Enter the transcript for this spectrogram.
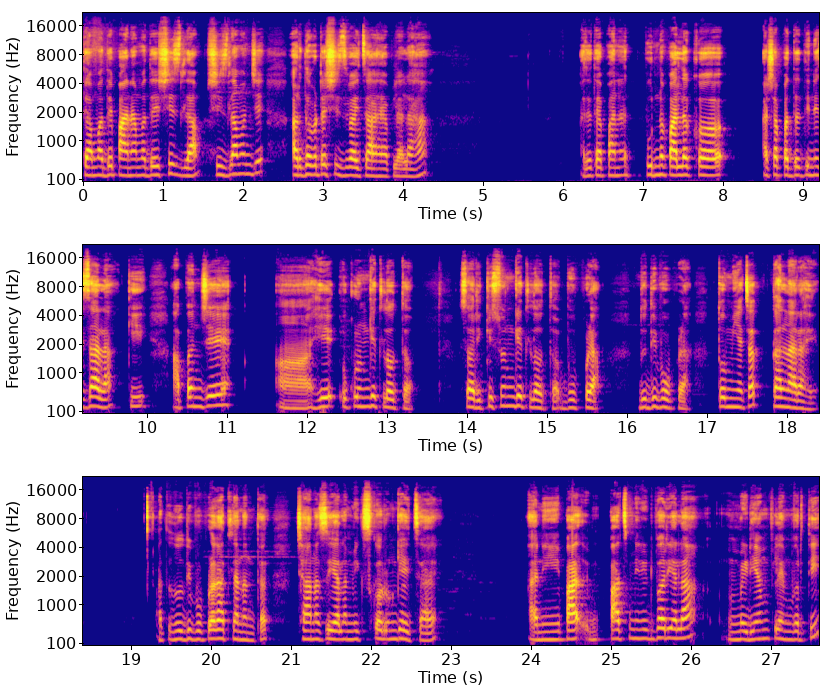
त्यामध्ये पाण्यामध्ये शिजला. शिजला म्हणजे अर्धवट शिजवायचा आहे आपल्याला हा. आता त्या पाण्यात पूर्ण पालक अशा पद्धतीने झाला की आपण जे हे उकळून घेतलं होतं. सॉरी किसून घेतलं होतं. भोपळा दुधी भोपळा. तो मी याच्यात घालणार आहे. आता दुधी भोपळा घातल्यानंतर छान असं याला मिक्स करून घ्यायचं आहे. आणि पा पाच मिनिटभर याला मीडियम फ्लेमवरती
